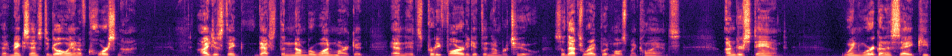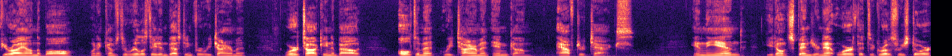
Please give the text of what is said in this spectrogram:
that makes sense to go in? Of course not. I just think that's the number one market, and it's pretty far to get to number two. So that's where I put most of my clients. Understand, when we're going to say keep your eye on the ball when it comes to real estate investing for retirement, we're talking about ultimate retirement income after tax. In the end, you don't spend your net worth at the grocery store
